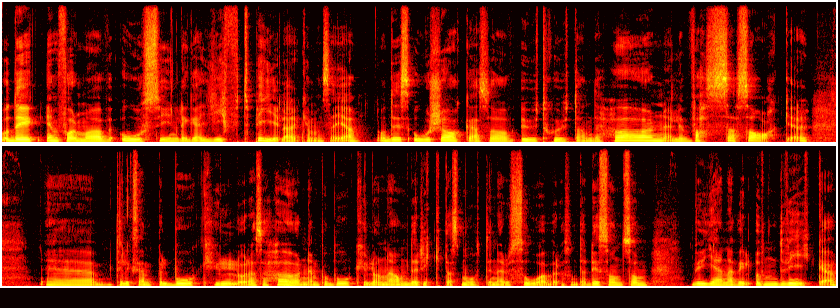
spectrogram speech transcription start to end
Och det är en form av osynliga giftpilar kan man säga. Och det orsakas av utskjutande hörn eller vassa saker. Eh, till exempel bokhyllor, alltså hörnen på bokhyllorna om det riktas mot dig när du sover och sånt där. Det är sånt som vi gärna vill undvika.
